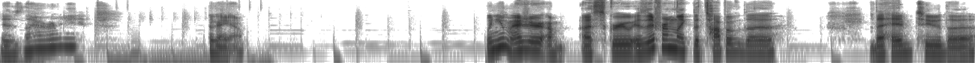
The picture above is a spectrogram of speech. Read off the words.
Is that right? Okay, yeah. When you measure a, a screw, is it from like the top of the the head to the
